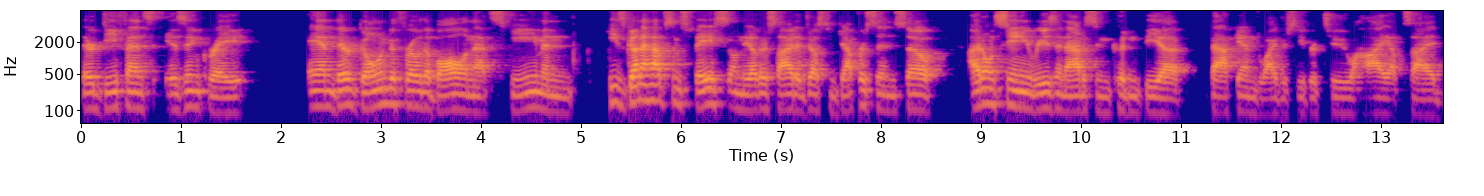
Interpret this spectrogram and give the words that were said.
Their defense isn't great. And they're going to throw the ball in that scheme. And he's going to have some space on the other side of Justin Jefferson. So I don't see any reason Addison couldn't be a back end wide receiver two, high upside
